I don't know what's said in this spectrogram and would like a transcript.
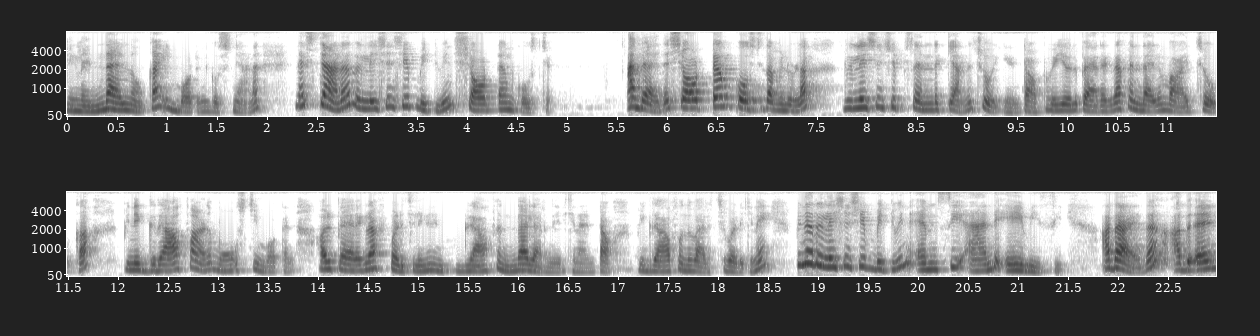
നിങ്ങൾ എന്തായാലും നോക്കുക. ഇമ്പോർട്ടന്റ് ക്വസ്റ്റ്യൻ ആണ്. നെക്സ്റ്റ് ആണ് relationship between short term cost അതായത് ഷോർട്ട് ടേം കോസ്റ്റ് തമ്മിലുള്ള റിലേഷൻഷിപ്സ് എന്തൊക്കെയാണെന്ന് ചോദിക്കും കേട്ടോ അപ്പോൾ ഈ ഒരു പാരഗ്രാഫ് എന്തായാലും വായിച്ചു നോക്കുക. പിന്നെ ഗ്രാഫാണ് മോസ്റ്റ് ഇമ്പോർട്ടന്റ് ആ ഒരു പാരഗ്രാഫ് പഠിച്ചില്ലെങ്കിൽ ഗ്രാഫ് എന്തായാലും അറിഞ്ഞിരിക്കണം കേട്ടോ ഈ ഗ്രാഫ് ഒന്ന് വരച്ച് പഠിക്കണേ. പിന്നെ relationship between M C and A V C അതായത് അത് N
